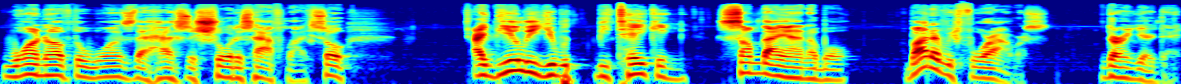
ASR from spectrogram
one of the ones that has the shortest half life. So, ideally, you would be taking some Dianabol about every four hours during your day.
